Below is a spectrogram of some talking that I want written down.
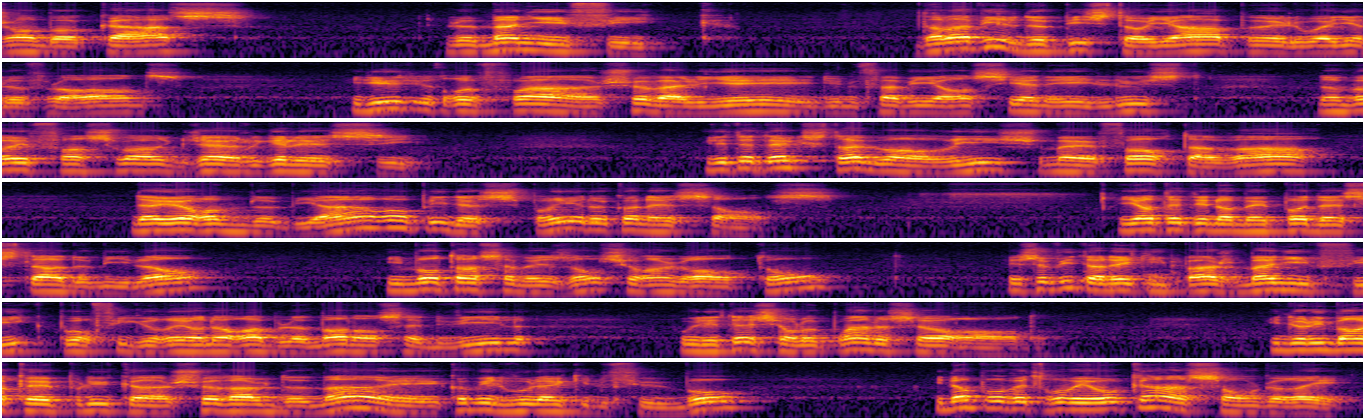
Jean Boccace, le Magnifique. Dans la ville de Pistoia, peu éloignée de Florence, il y eut autrefois un chevalier d'une famille ancienne et illustre, nommé François Gergelesi. Il était extrêmement riche, mais fort avare, d'ailleurs homme de bien, rempli d'esprit et de connaissance. Ayant été nommé podestat de Milan, il monta sa maison sur un grand ton et se fit un équipage magnifique pour figurer honorablement dans cette ville où il était sur le point de se rendre. Il ne lui manquait plus qu'un cheval de main, et comme il voulait qu'il fût beau, il n'en pouvait trouver aucun à son gré.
